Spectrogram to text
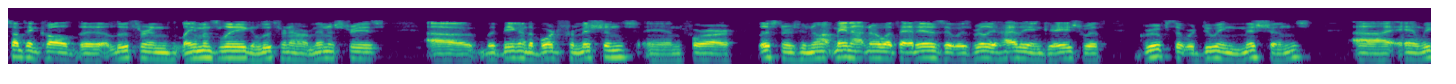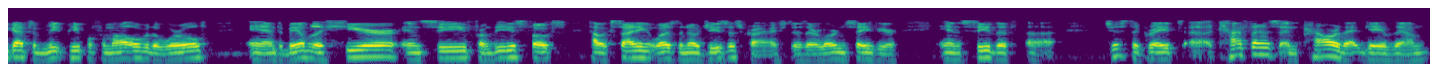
something called the Lutheran Laymen's League and Lutheran Hour Ministries, uh, with being on the board for missions, and for our listeners who not, may not know what that is, it was really highly engaged with groups that were doing missions, uh, and we got to meet people from all over the world, and to be able to hear and see from these folks how exciting it was to know Jesus Christ as their Lord and Savior, and see the uh, just the great uh, confidence and power that gave them.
